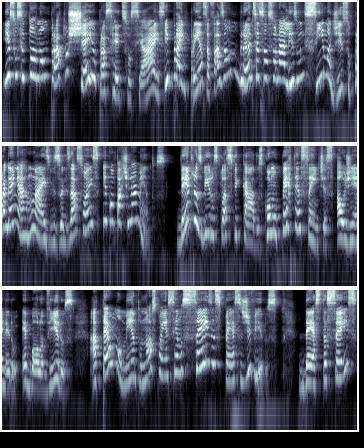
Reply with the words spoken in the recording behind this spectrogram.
isso se tornou um prato cheio para as redes sociais e para a imprensa fazer um grande sensacionalismo em cima disso para ganhar mais visualizações e compartilhamentos. Dentre os vírus classificados como pertencentes ao gênero Ebola vírus, até o momento nós conhecemos seis espécies de vírus. Destas seis,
